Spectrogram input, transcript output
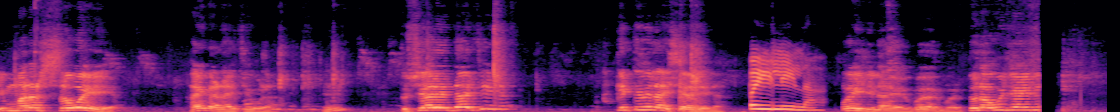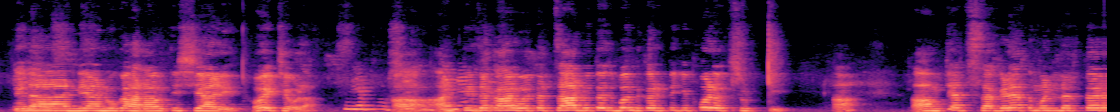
ही मला सवय आहे. हाय का नाही चिवळा हं? तू शाळेत जायची ना? किती वेळा आहे शाळेला? पहिलीला. पहिलीला आहे बर बर. तुला उजळली तिला ज्ञानू घालावती शाळेत. होय चेवळा हा आणि तिचं काय होतं चालूतच बंद करते की पळत सुटती. हा? आमच्यात सगळ्यात म्हणलं तर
